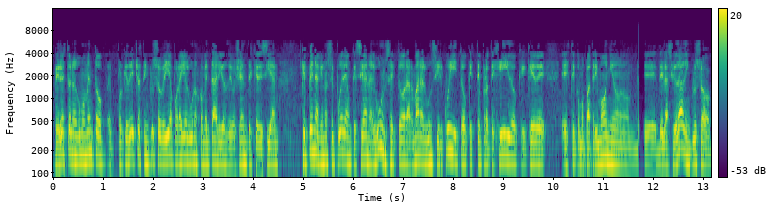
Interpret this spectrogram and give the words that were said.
pero esto en algún momento, eh, porque de hecho hasta incluso veía por ahí algunos comentarios de oyentes que decían Qué pena que no se puede, aunque sea en algún sector, armar algún circuito que esté protegido, que quede este, como patrimonio de, la ciudad, incluso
